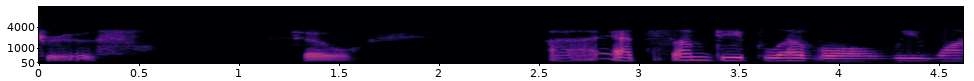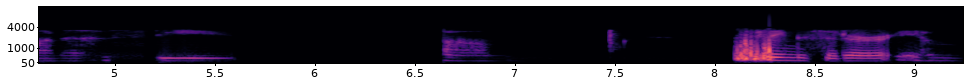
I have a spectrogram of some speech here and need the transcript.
truth. So, uh, at some deep level, we want to see um, things that are Im-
